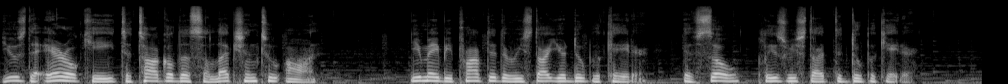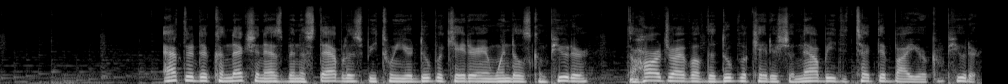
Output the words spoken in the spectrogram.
Use the arrow key to toggle the selection to on. You may be prompted to restart your duplicator. If so, please restart the duplicator. After the connection has been established between your duplicator and Windows computer, the hard drive of the duplicator should now be detected by your computer.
